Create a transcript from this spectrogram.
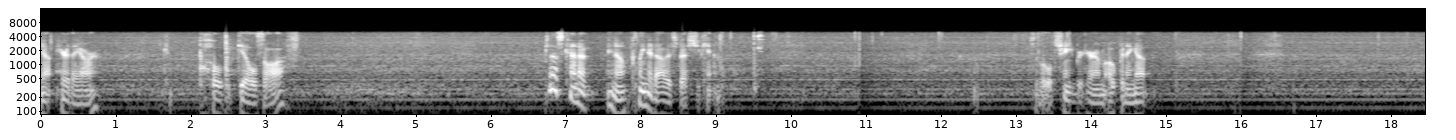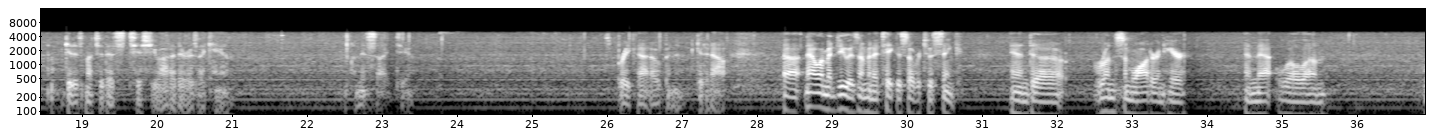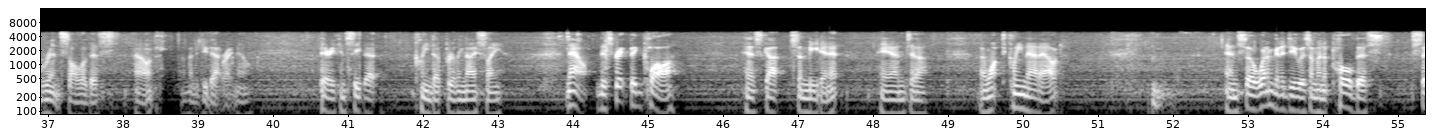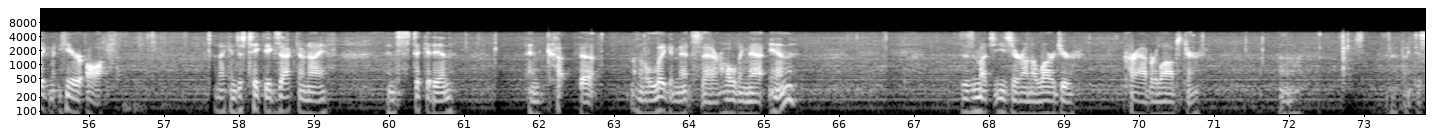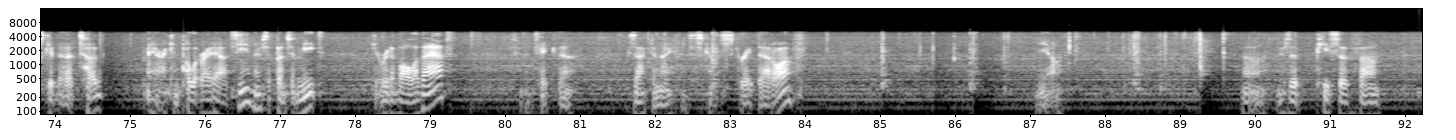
Yep, here they are. Pull the gills off. Just kind of, you know, clean it out as best you can. There's a little chamber here I'm opening up. Get as much of this tissue out of there as I can. This side too. Just break that open and get it out. Uh, now what I'm going to do is I'm going to take this over to a sink and uh, run some water in here and that will um, rinse all of this out. I'm going to do that right now. There you can see that cleaned up really nicely. Now this great big claw has got some meat in it and uh, I want to clean that out. And so what I'm going to do is I'm going to pull this segment here off. And I can just take the X-Acto knife and stick it in and cut the little ligaments that are holding that in. This is much easier on a larger crab or lobster. Uh, if I just give that a tug, there I can pull it right out. See, there's a bunch of meat. Get rid of all of that. Just going to take the X-Acto knife and just kind of scrape that off. Yeah. Uh, there's a piece of um,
